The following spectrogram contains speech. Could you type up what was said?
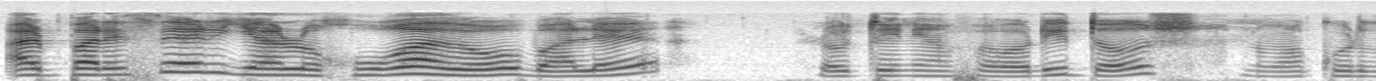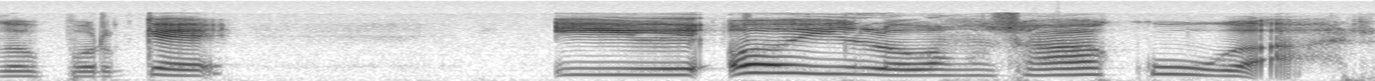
Al parecer ya lo he jugado, ¿vale? Lo tenía favoritos, no me acuerdo por qué. Y hoy lo vamos a jugar.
